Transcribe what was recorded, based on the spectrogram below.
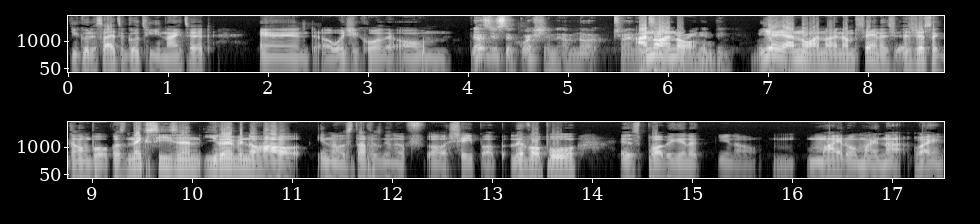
You could decide to go to United, and uh, what you call it? Um, that's just a question. I'm not trying to I know, I know. anything. yeah, yeah, I know, I know, and I'm saying it's, it's just a gamble because next season you don't even know how you know stuff is gonna uh, shape up. Liverpool is probably gonna you know might or might not, right?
